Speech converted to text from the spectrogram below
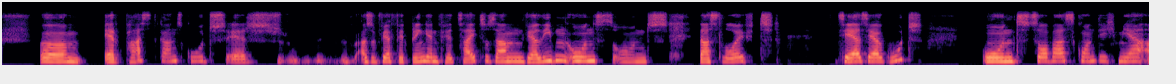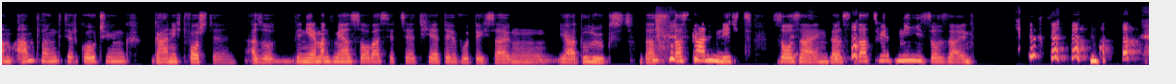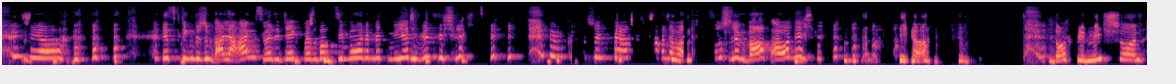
ähm, er passt ganz gut. Er, also wir verbringen viel Zeit zusammen, wir lieben uns und das läuft sehr, sehr gut. Und sowas konnte ich mir am Anfang der Coaching gar nicht vorstellen. Also mhm. wenn jemand mir sowas erzählt hätte, würde ich sagen, ja, du lügst. Das, das kann nicht so sein. Das, das wird nie so sein. ja. Jetzt kriegen bestimmt alle Angst, weil sie denken, was macht Simone mit mir? Die wird sich richtig im Coaching fertig machen. Aber so schlimm war es auch nicht. ja. Doch, für mich schon.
